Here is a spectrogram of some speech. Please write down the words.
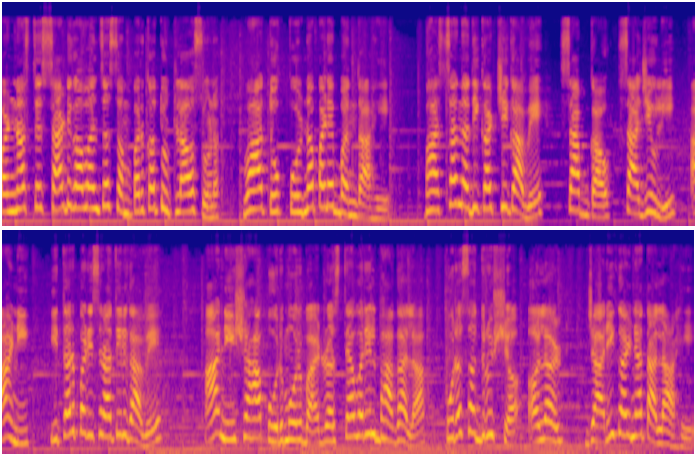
पन्नास ते साठ गावांचा संपर्क तुटला असून वाहतूक पूर्णपणे बंद आहे. भातसा नदीकाठची गावे सापगाव साजिवली आणि इतर परिसरातील गावे आणि शहापूर मुरबाड रस्त्यावरील भागाला पुरसदृश्य अलर्ट जारी करण्यात आला आहे.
